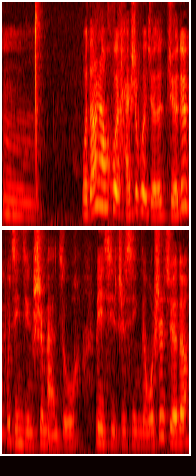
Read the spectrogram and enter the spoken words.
嗯，我当然会还是会觉得绝对不仅仅是满足猎奇之心的，我是觉得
